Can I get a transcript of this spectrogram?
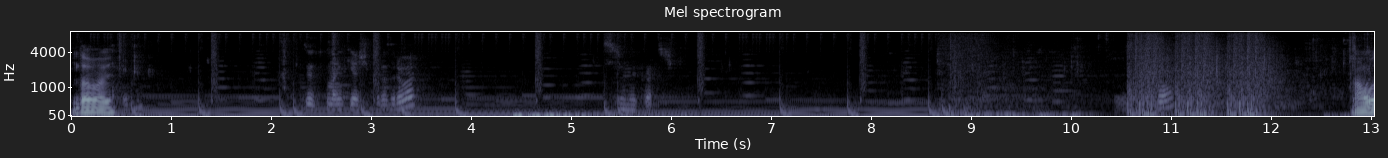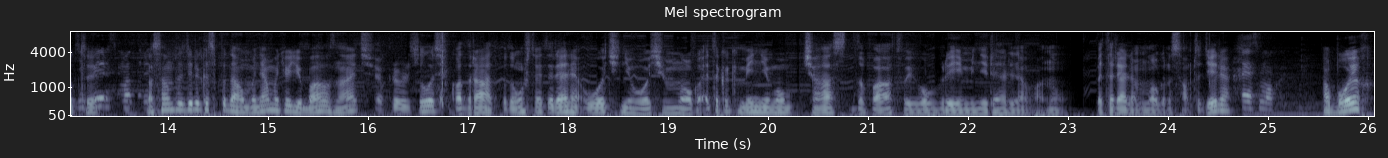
Давай. Этот маленький ящик разрыва. Зеленые карточки. А вот, и... теперь смотри. На самом деле, господа, у меня мое ебало, знаете, превратилось в квадрат, потому что это реально очень и очень много. Это как минимум час-два твоего времени реального. Ну, это реально много на самом-то деле. Я смог. Обоих?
